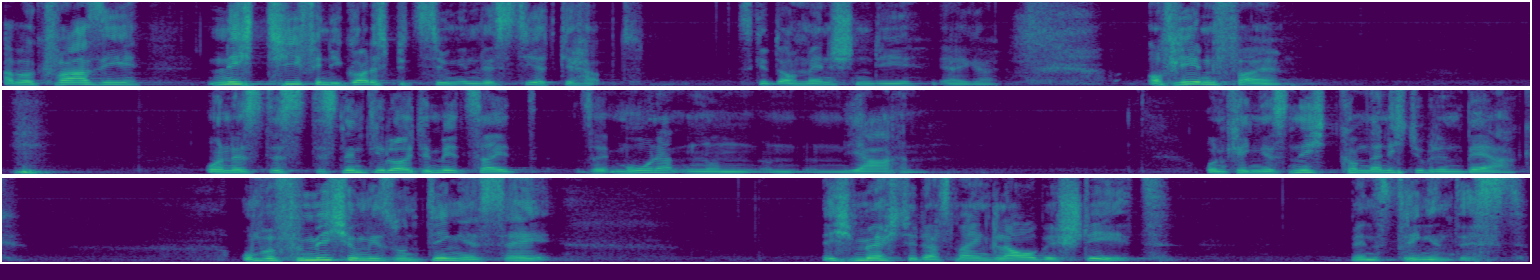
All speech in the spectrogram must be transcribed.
Aber quasi nicht tief in die Gottesbeziehung investiert gehabt. Es gibt auch Menschen, die, ja egal. Auf jeden Fall. Und es, das, das nimmt die Leute mit seit, seit Monaten und, und, und Jahren. Und kriegen es nicht, kommen da nicht über den Berg. Und was für mich irgendwie so ein Ding ist, hey, ich möchte, dass mein Glaube steht, wenn es dringend ist.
